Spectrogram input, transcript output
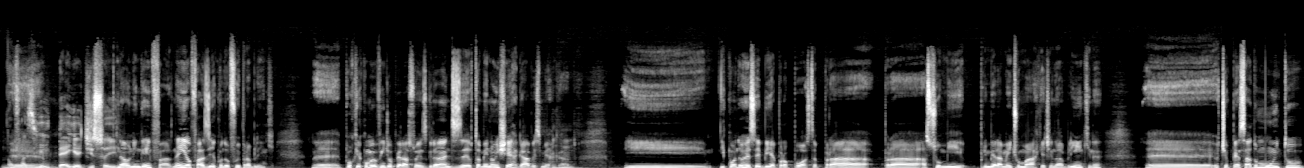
Não fazia ideia disso aí. Não, ninguém faz. Nem eu fazia quando eu fui para a Blink. É, porque como eu vim de operações grandes, eu também não enxergava esse mercado. Uhum. E, e quando eu recebi a proposta para assumir primeiramente o marketing da Blink, né? É, eu tinha pensado muito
